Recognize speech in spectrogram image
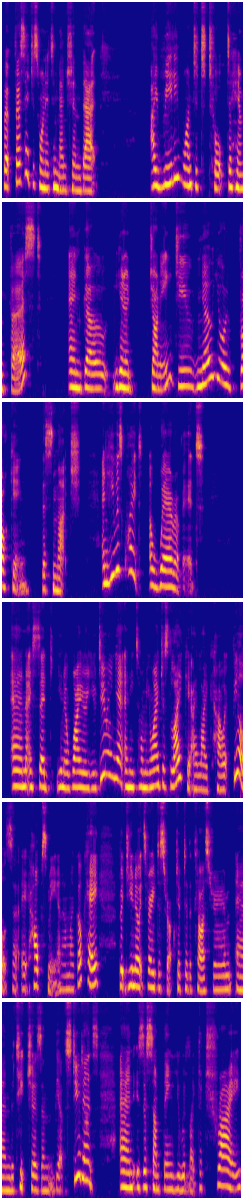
But first, I just wanted to mention that I really wanted to talk to him first and go, you know, Johnny, do you know you're rocking this much? And he was quite aware of it. And I said, you know, why are you doing it? And he told me, well, I just like it. I like how it feels. It helps me. And I'm like, okay, but do you know it's very disruptive to the classroom and the teachers and the other students? And is this something you would like to try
